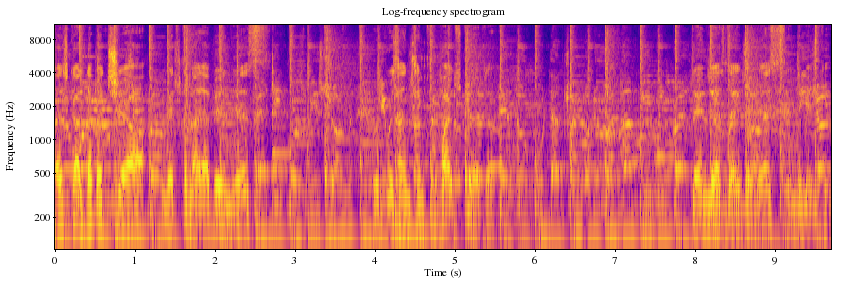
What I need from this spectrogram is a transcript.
Escal Dabetchea, Met Nayabin, yes? Representing for Vibes Creator. 10 years later, yes, in the making.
